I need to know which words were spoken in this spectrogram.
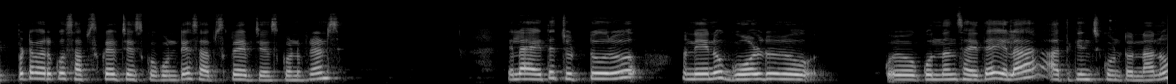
ఇప్పటి వరకు సబ్స్క్రైబ్ చేసుకోకుంటే సబ్స్క్రైబ్ చేసుకోండి ఫ్రెండ్స్. ఇలా అయితే చుట్టూరు నేను గోల్డ్ కుందన్స్ అయితే ఇలా అతికించుకుంటున్నాను.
